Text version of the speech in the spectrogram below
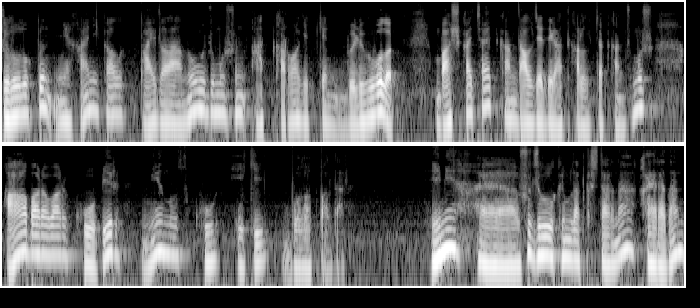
жылуулуктун механикалык пайдалануу жумушун аткарууга кеткен бөлүгү болот. Башкача айтканда ал жердеги аткарылып жаткан жумуш а барабар q бир минус q эки болот балдар. Эми э, ушул жылуулук кыймылдаткычтарына кайрадан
